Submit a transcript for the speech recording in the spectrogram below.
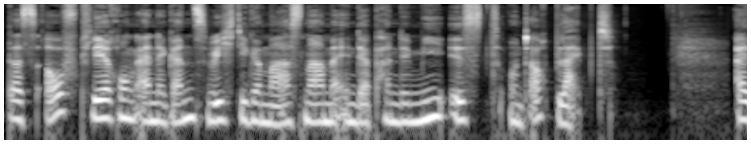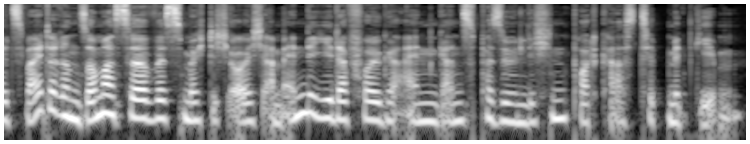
dass Aufklärung eine ganz wichtige Maßnahme in der Pandemie ist und auch bleibt. Als weiteren Sommerservice möchte ich euch am Ende jeder Folge einen ganz persönlichen Podcast-Tipp mitgeben.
